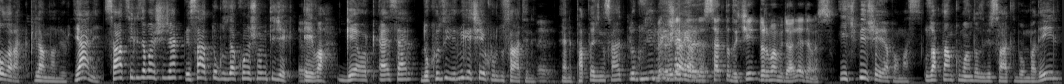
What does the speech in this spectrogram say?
olarak planlanıyor. Yani saat 8'de başlayacak ve saat 9'da konuşma bitecek. Eyvah. Georg Elser 9'u 20 geçeye kurdu saatini. Evet. Yani patlayıcının saati 9'u 20 Ve geçe öyle bir yerde sakladı ki duruma müdahale edemez. Hiçbir şey yapamaz. Uzaktan kumandalı bir saatli bomba değil.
